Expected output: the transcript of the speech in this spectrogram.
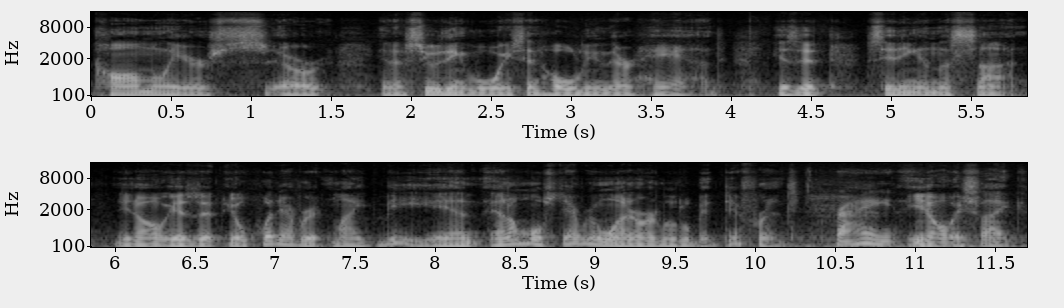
calmly or, or in a soothing voice and holding their hand? Is it sitting in the sun? You know, is it you know whatever it might be? And and almost everyone are a little bit different Right. you know, it's like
